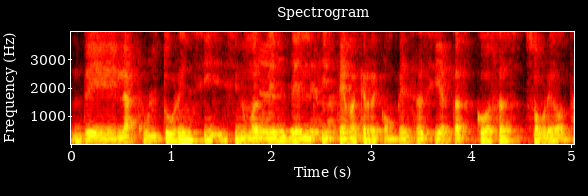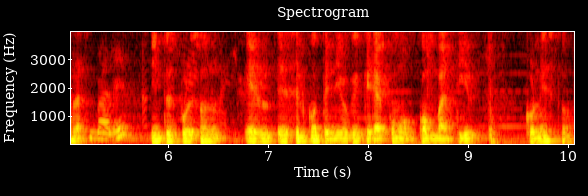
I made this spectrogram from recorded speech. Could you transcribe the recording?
de la cultura en sí, sino más bien del sistema. que recompensa ciertas cosas sobre otras. Vale. Y entonces por eso es, es el contenido que quería como combatir con esto,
